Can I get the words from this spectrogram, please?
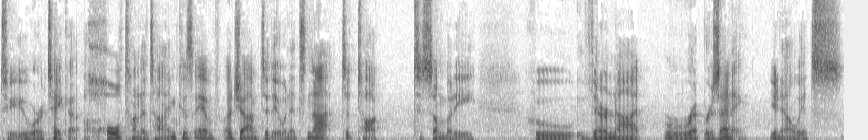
to you or take a, whole ton of time because they have a job to do, and it's not to talk to somebody who they're not representing. You know, it's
